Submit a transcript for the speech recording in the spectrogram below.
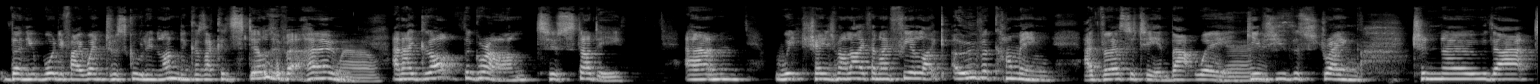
than it would if I went to a school in London because I could still live at home. Wow. And I got the grant to study, um, which changed my life. And I feel like overcoming adversity in that way yes. gives you the strength to know that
